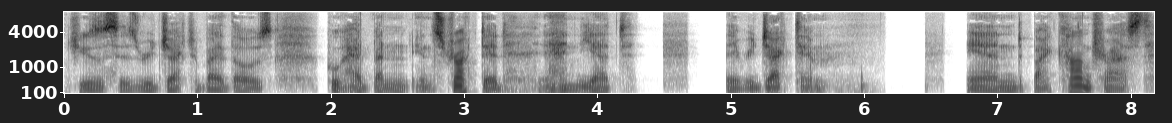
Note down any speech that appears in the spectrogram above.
Jesus is rejected by those who had been instructed, and yet they reject him. And by contrast,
